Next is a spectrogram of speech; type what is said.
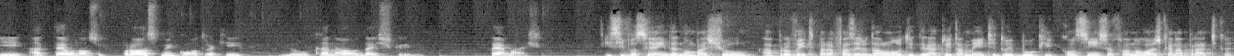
e até o nosso próximo encontro aqui no canal da Escriba. Até mais. E se você ainda não baixou, aproveite para fazer o download gratuitamente do e-book Consciência Fonológica na Prática.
